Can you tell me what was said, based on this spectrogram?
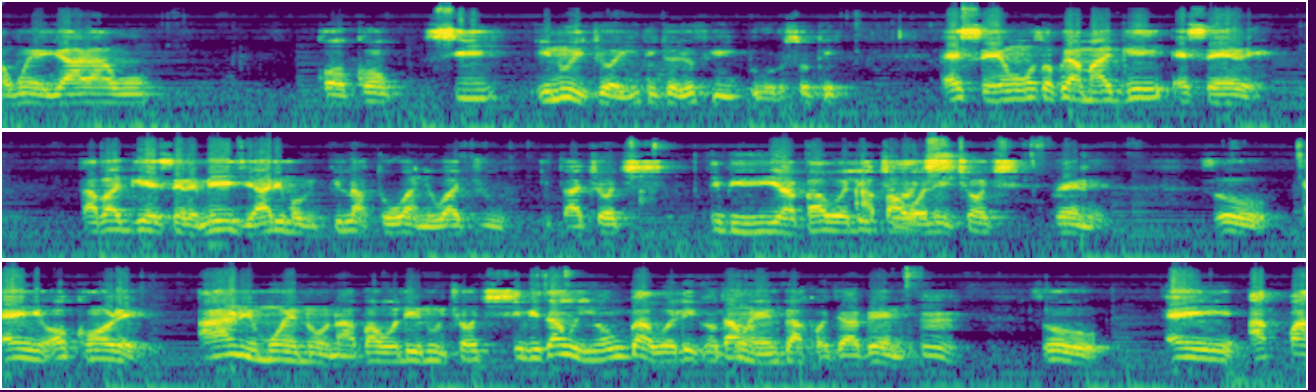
àwọn ẹ̀yà ara wọn kọ̀ọ̀kan sí inú ìjọ yìí níjọ yóò fi gbòòrò sókè. Ẹsẹ̀ wọn sọ pé a máa gé ẹsẹ̀ rẹ̀. Tá a bá gé ẹsẹ̀ rẹ̀ méjì á rí mọ́ bí pílà tó wà níwájú ìta chọ́ọ̀chì níbi àbáwọlé church. Bẹ́ẹ̀ ni. So ẹ̀yìn ọkàn rẹ̀ á rìn mọ́ ẹnu ọ̀nà àbáwọlé inú church. Ibi táwọn èèyàn ń gbà wọlé gan. táwọn yẹn ń gbà kọjá bẹ́ẹ̀ ni. Hmm. so ẹ̀yìn apá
